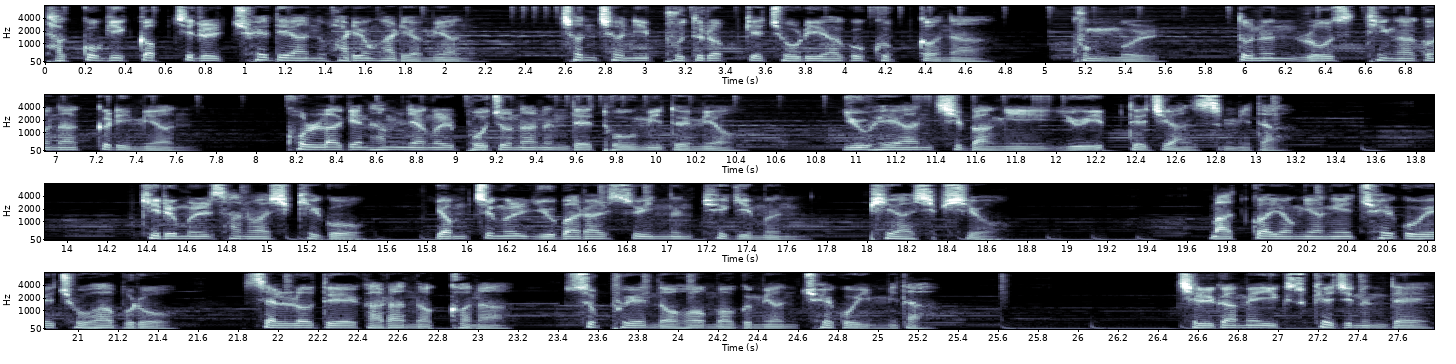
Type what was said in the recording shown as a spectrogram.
닭고기 껍질을 최대한 활용하려면 천천히 부드럽게 조리하고 굽거나 국물 또는 로스팅하거나 끓이면 콜라겐 함량을 보존하는 데 도움이 되며 유해한 지방이 유입되지 않습니다. 기름을 산화시키고 염증을 유발할 수 있는 튀김은 피하십시오. 맛과 영양의 최고의 조합으로 샐러드에 갈아 넣거나 수프에 넣어 먹으면 최고입니다. 질감에 익숙해지는데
